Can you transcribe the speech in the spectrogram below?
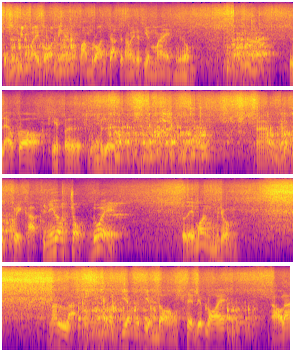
ผมต้องปิดไฟก่อนไม่งั้นความร้อนจัดจะทำให้กระเทียมไหม้คุณผู้ชม แล้วก็เคเปอร์ลงไปเลย อ่ามันจะคลุกคลิกครับ ทีนี้เราจบด้วยเลมอนคุณผู้ชม นั่นแหละยอดเยี่ยมกระเทียมดอง เสร็จเรียบร้อย เอาละ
